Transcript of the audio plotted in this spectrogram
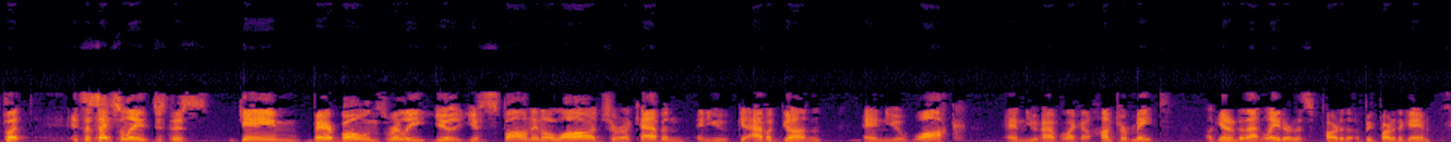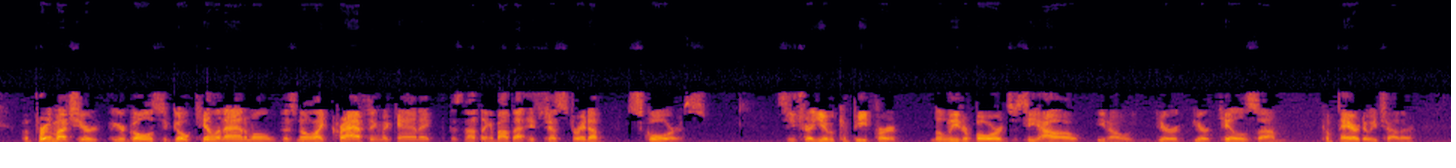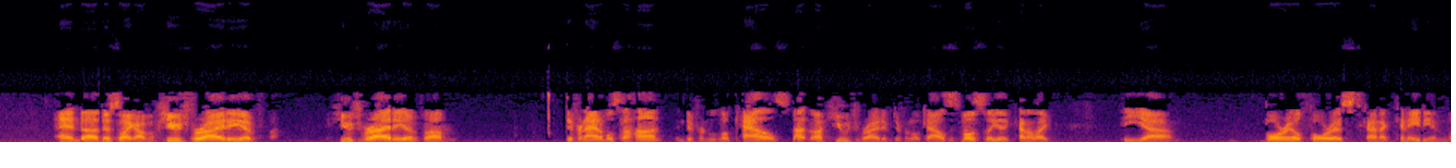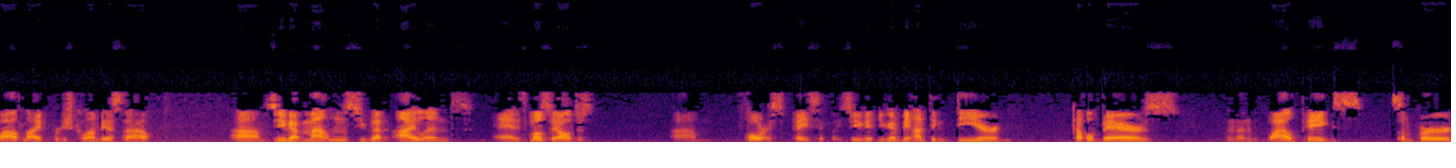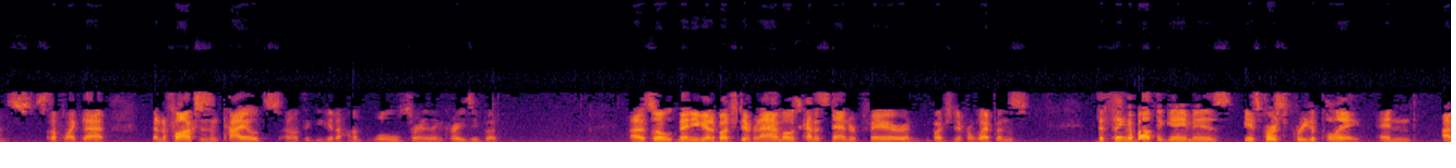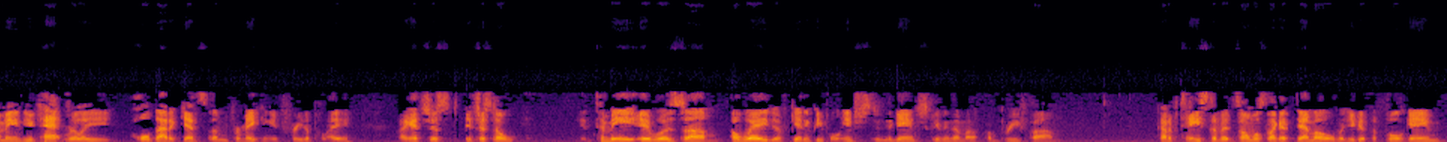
but it's essentially just this game, bare bones, really. You you spawn in a lodge or a cabin, and you have a gun, and you walk, and you have like a hunter mate. I'll get into that later. That's part of the, a big part of the game. But pretty much your your goal is to go kill an animal. There's no like crafting mechanic. There's nothing about that. It's just straight up scores. So you try, you compete for the leaderboards to see how you know your your kills um, compare to each other. And uh, there's like a huge variety of huge variety of um, different animals to hunt in different locales. Not a huge variety of different locales. It's mostly kind of like the uh, boreal forest kind of Canadian wildlife, British Columbia style. Um, so you've got mountains, you've got an island, and it's mostly all just um, forest basically. So you get, you're going to be hunting deer, a couple bears, and then wild pigs, some birds, stuff like that. And the foxes and coyotes, I don't think you get to hunt wolves or anything crazy, but uh, so then you get a bunch of different ammo. It's kind of standard fare and a bunch of different weapons. The thing about the game is it's first free to play, and I mean you can't really hold that against them for making it free to play. Like it's just it's just a to me it was um, a way of getting people interested in the game, just giving them a, a brief um, kind of taste of it. It's almost like a demo, but you get the full game.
